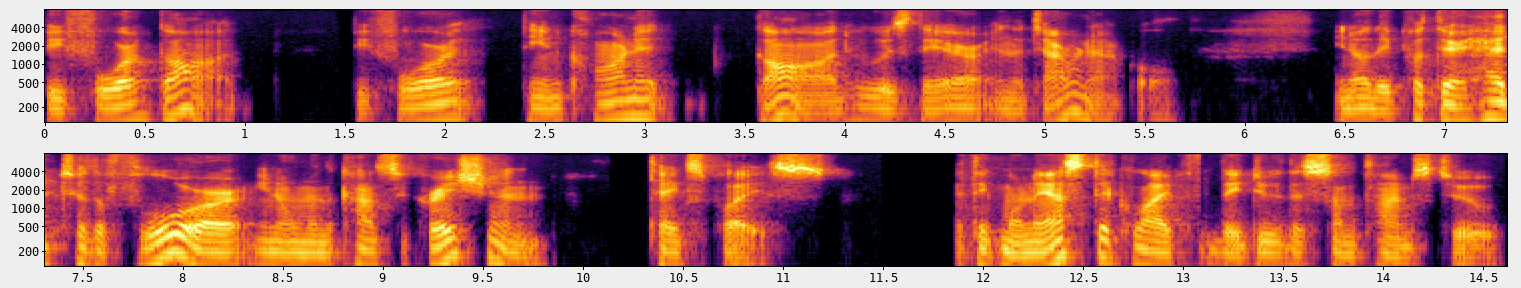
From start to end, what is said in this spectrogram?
before God, before the incarnate God who is there in the tabernacle. You know, they put their head to the floor, you know, when the consecration takes place. I think monastic life, they do this sometimes too.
